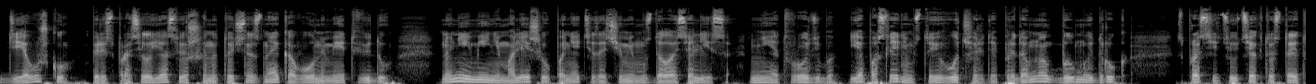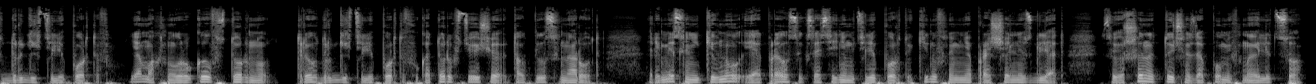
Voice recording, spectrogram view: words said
«Девушку?» – переспросил я, совершенно точно зная, кого он имеет в виду, но не имея ни малейшего понятия, зачем ему сдалась Алиса. «Нет, вроде бы. Я последним стою в очереди. Предо мной был мой друг. Спросите у тех, кто стоит у других телепортов». Я махнул рукой в сторону трех других телепортов, у которых все еще толпился народ. Ремесленник кивнул и отправился к соседнему телепорту, кинув на меня прощальный взгляд, совершенно точно запомнив мое лицо.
